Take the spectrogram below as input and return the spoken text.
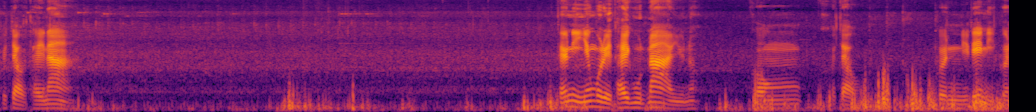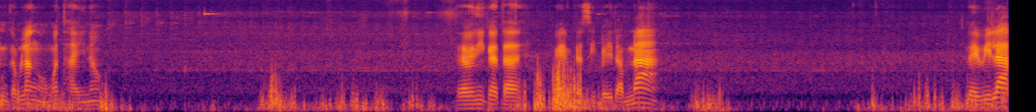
พระเจ้าไทยหน้าแถวนี้ยังบริไทยหุดหน้าอยู่เนาะของพระเจ้าเพิ่นนี่ได้นี่เพิ่นกำลังออกมาไทยเนาะแล้วนี่ก็ตายแม่นก็สิไปดำหน้าได้เวลา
